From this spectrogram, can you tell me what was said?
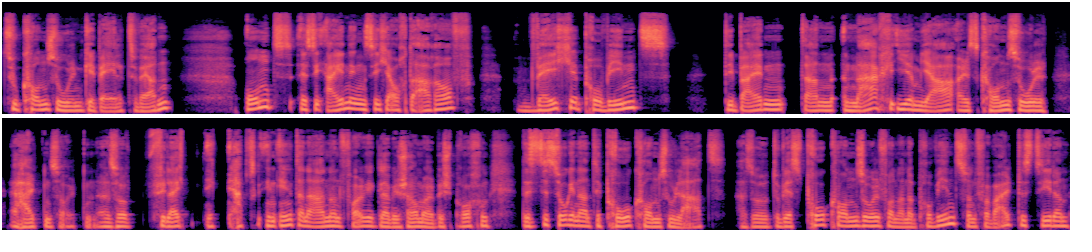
zu Konsuln gewählt werden. Und sie einigen sich auch darauf, welche Provinz die beiden dann nach ihrem Jahr als Konsul erhalten sollten. Also vielleicht, ich habe es in irgendeiner anderen Folge, glaube ich, schon mal besprochen, das ist das sogenannte Prokonsulat. Also du wirst Prokonsul von einer Provinz und verwaltest sie dann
